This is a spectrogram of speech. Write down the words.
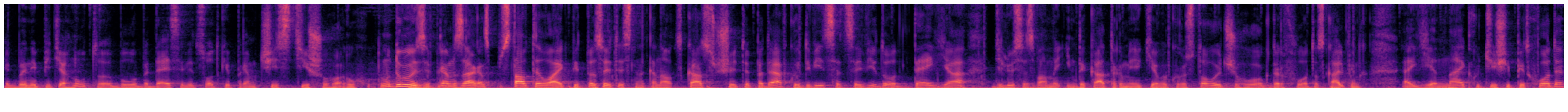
Якби не підтягнув, то було б 10% прям чистішого руху. Тому, друзі, прямо зараз ставте лайк, підписуйтесь на канал, скачуйте PDF-ку і дивіться це відео, де я ділюся з вами індикаторами, які я використовую, чого ордерфло та скальпінг е, є найкрутіші підходи.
